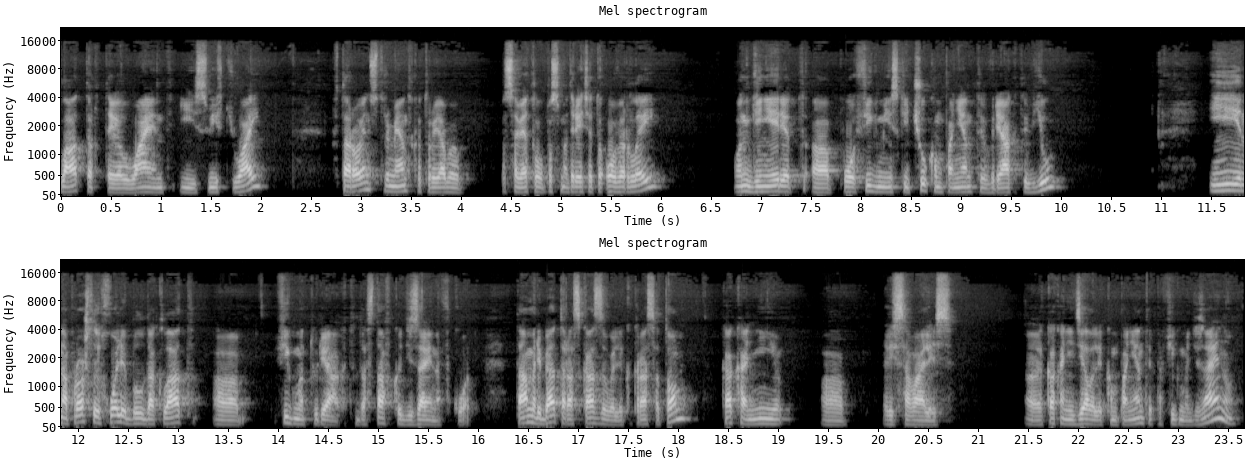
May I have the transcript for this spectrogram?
Flutter, Tailwind и Swift UI. второй инструмент, который я бы посоветовал посмотреть, это Overlay. Он генерит а, по Figma и Sketch компоненты в React и Vue. И на прошлой холле был доклад а, Figma to React, доставка дизайна в код. Там ребята рассказывали как раз о том, как они а, рисовались, как они делали компоненты по Figma дизайну.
